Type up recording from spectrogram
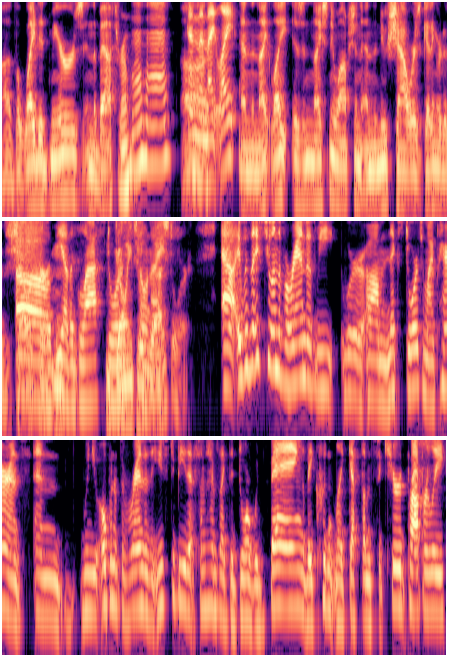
Uh, the lighted mirrors in the bathroom and the nightlight. and the nightlight is a nice new option, and the new showers, getting rid of the shower Oh, curtain, yeah, the glass door going is to so a glass nice. door. Uh, it was nice too on the verandas. We were um, next door to my parents, and when you open up the verandas, it used to be that sometimes like the door would bang. They couldn't like get them secured properly.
